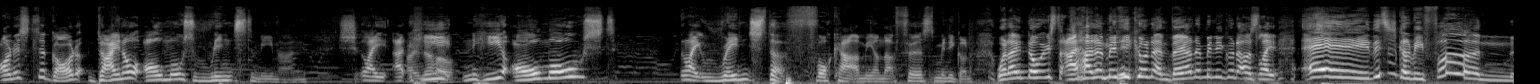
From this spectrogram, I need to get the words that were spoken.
honest to God, Dino almost rinsed me, man. Like, uh, he he almost like rinsed the fuck out of me on that first minigun. When I noticed I had a minigun and they had a minigun, I was like, "Hey, this is gonna be fun!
